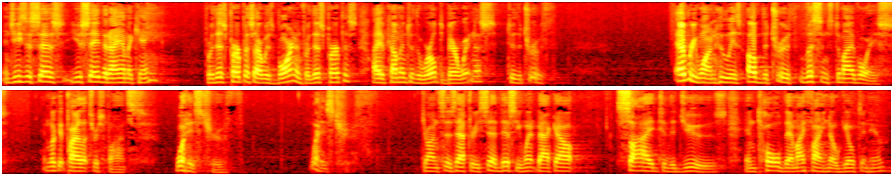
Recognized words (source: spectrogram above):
And Jesus says, You say that I am a king? For this purpose I was born, and for this purpose I have come into the world to bear witness to the truth. Everyone who is of the truth listens to my voice. And look at Pilate's response. What is truth? What is truth? John says, after he said this, he went back outside to the Jews and told them, I find no guilt in him.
